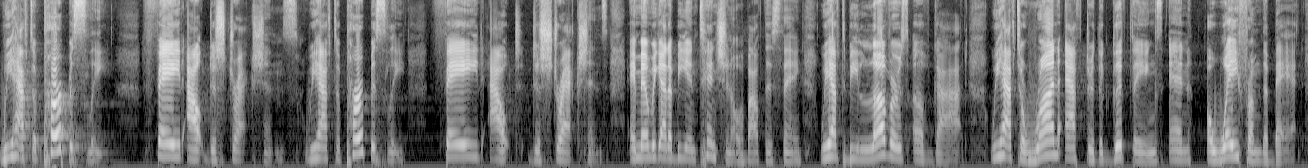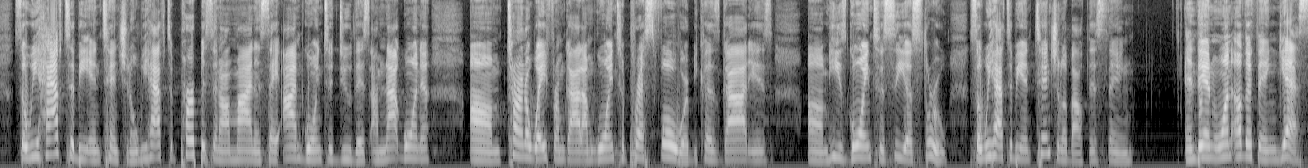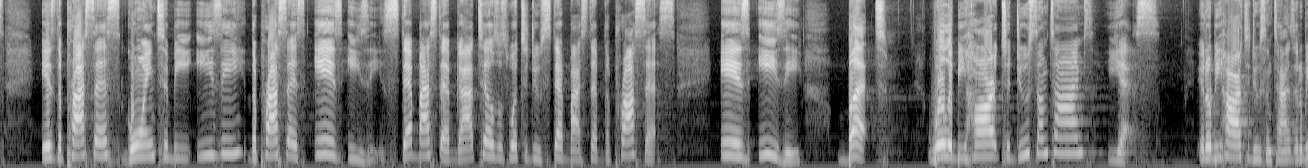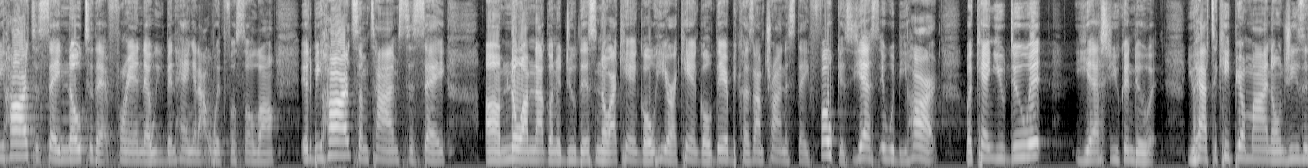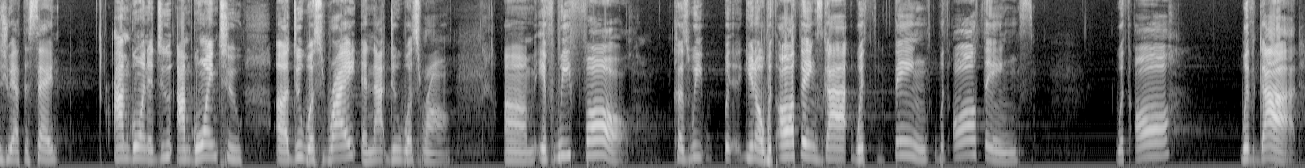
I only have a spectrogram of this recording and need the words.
we have to purposely fade out distractions. We have to purposely fade out distractions. Amen. We got to be intentional about this thing. We have to be lovers of God. We have to run after the good things and away from the bad. So we have to be intentional. We have to purpose in our mind and say, I'm going to do this. I'm not going to um, turn away from God. I'm going to press forward because God is, um, He's going to see us through. So we have to be intentional about this thing. And then one other thing, yes, is the process going to be easy? The process is easy. Step by step, God tells us what to do step by step. The process is easy, but will it be hard to do sometimes? Yes. It'll be hard to do sometimes. It'll be hard to say no to that friend that we've been hanging out with for so long. It'll be hard sometimes to say, um, no, I'm not going to do this. No, I can't go here. I can't go there because I'm trying to stay focused. Yes, it would be hard, but can you do it? Yes, you can do it. You have to keep your mind on Jesus. You have to say, I'm going to do, I'm going to uh, do what's right and not do what's wrong. Um, if we fall, because we, you know, with all things, God, with things, with all things, with all, with God,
